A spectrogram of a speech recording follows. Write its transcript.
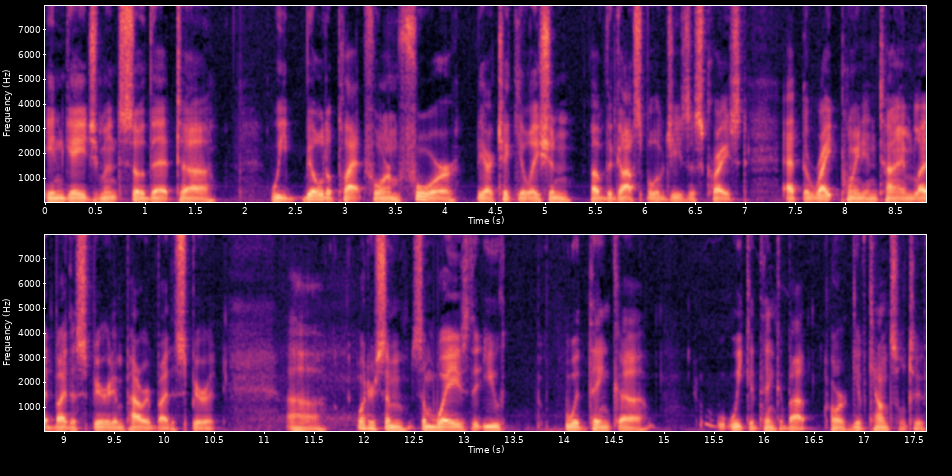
engagement so that uh, we build a platform for the articulation of the gospel of Jesus Christ at the right point in time, led by the Spirit, empowered by the Spirit? Uh, what are some some ways that you would think uh, we could think about or give counsel to?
